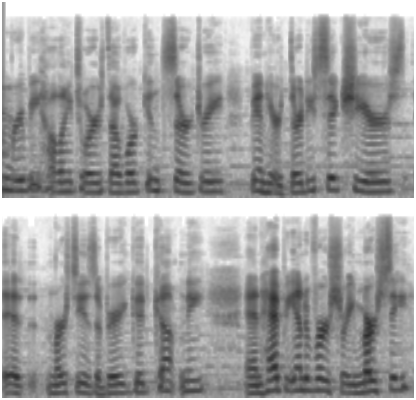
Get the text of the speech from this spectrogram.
I'm Ruby Hollingsworth. I work in surgery. Been here 36 years. Mercy is a very good company. And happy anniversary, Mercy.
